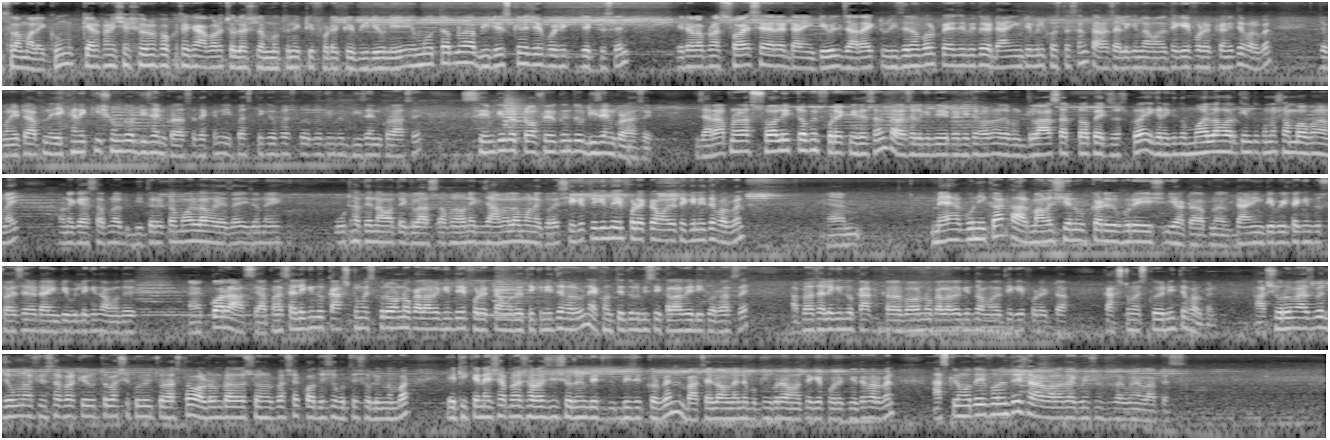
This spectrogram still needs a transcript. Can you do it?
আসসালামু আলাইকুম। Care furniture শোরুমের পক্ষ থেকে আবারও চলে আসলাম নতুন একটি প্রোডাক্টের ভিডিও নিয়ে। এই মুহূর্তে আপনারা ভিডিও স্ক্রিনে যে প্রোডাক্টটি দেখতেছেন, এটা হলো আপনার ছয় চেয়ারের ডাইনিং টেবিল যারা একটু রিজনেবল প্রাইজের ভিতরে ডাইনিং টেবিল খুঁজতেছেন, তারা চাইলে কিন্তু আমাদের থেকে এই প্রোডাক্টটা নিতে পারবেন। যেমন এটা আপনার এখানে কি সুন্দর ডিজাইন করা আছে দেখেন, এই পাশ থেকে ওই পাশ পর্যন্ত কিন্তু ডিজাইন করা আছে। সেম কিন্তু টপেও কিন্তু ডিজাইন করা আছে। যারা আপনারা সলিড টপের প্রোডাক্ট নিতে চান, তারা চাইলে কিন্তু এটা নিতে পারবেন। যেমন গ্লাস আর টপ এক্সস্ট করা, এখানে কিন্তু ময়লা হওয়ার কিন্তু কোনো সম্ভাবনা নাই। অনেকে আছে আপনার ভিতরে একটা ময়লা হয়ে যায়, এই জন্য উঠাতে নামাতে গ্লাস আপনার অনেক ঝামেলা মনে করে, সেক্ষেত্রে কিন্তু এই প্রোডাক্টটা আমাদের থেকে নিতে পারবেন। মেহাগুনি কাঠ আর মালয়েশিয়ান উড কাঠের উপরে এই ইয়াটা, আপনার ডাইনিং টেবিলটা কিন্তু ছয় সেরা ডাইনিং টেবিলটা কিন্তু আমাদের করা আছে। আপনারা চাইলে কিন্তু কাস্টমাইজ করে অন্য কালারে কিন্তু এই প্রোডাক্টটা আমাদের থেকে নিতে পারবেন। এখন তেঁতুল বিসি কালার রেডি করা আছে। আপনারা চাইলে কিন্তু কাঠ কালার বা অন্য কালারে কিন্তু আমাদের থেকে এই প্রোডাক্টটা কাস্টমাইজ করে নিতে পারবেন। আর শোরুমে আসবেন যমুনা ফিউচার পার্কের উত্তর পাশে কুড়িল চৌরাস্তা অলরাউন্ড প্লাজা শোরুমের পাশে কদশো বত্রিশ শোলিং নম্বর। এই ঠিকানা এসে আপনারা সরাসরি শোরুম ভিজিট করবেন বা চাইলে অনলাইনে বুকিং করে আমাদের থেকে প্রোডাক্ট নিতে পারবেন। আজকের মতো এই পর্যন্তই, সবাই ভালো থাকবেন, সুস্থ থাকবেন, আল্লাহ হাফেজ।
